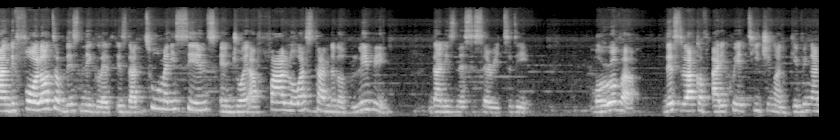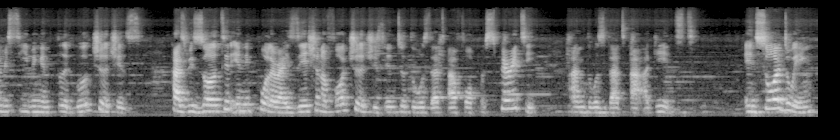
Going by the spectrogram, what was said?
And the fallout of this neglect is that too many saints enjoy a far lower standard of living than is necessary today. Moreover, this lack of adequate teaching on giving and receiving in third world churches has resulted in the polarization of our churches into those that are for prosperity and those that are against. In so doing,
